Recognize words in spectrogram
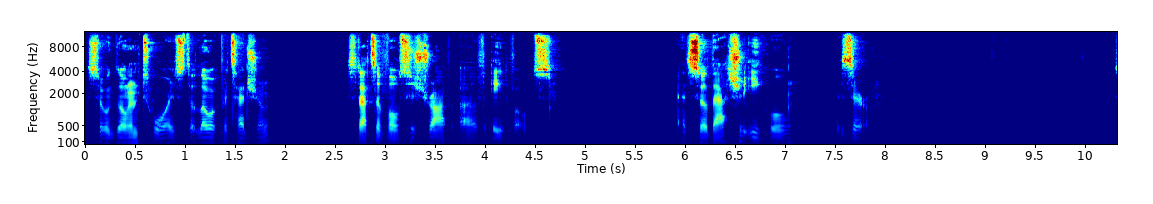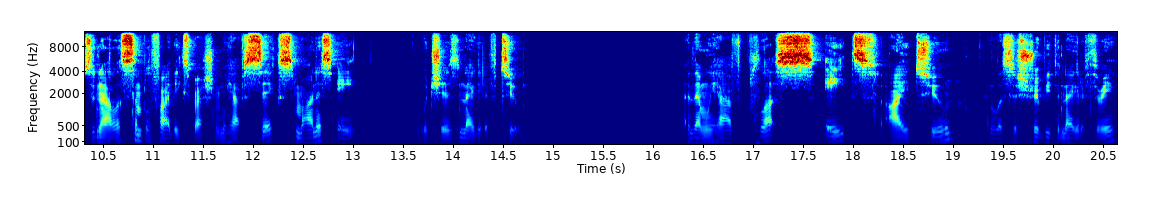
So we're going towards the lower potential. So that's a voltage drop of 8 volts. And so that should equal 0. So now let's simplify the expression. We have 6 minus 8 which is negative 2. And then we have plus 8i2, and let's distribute the negative 3.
